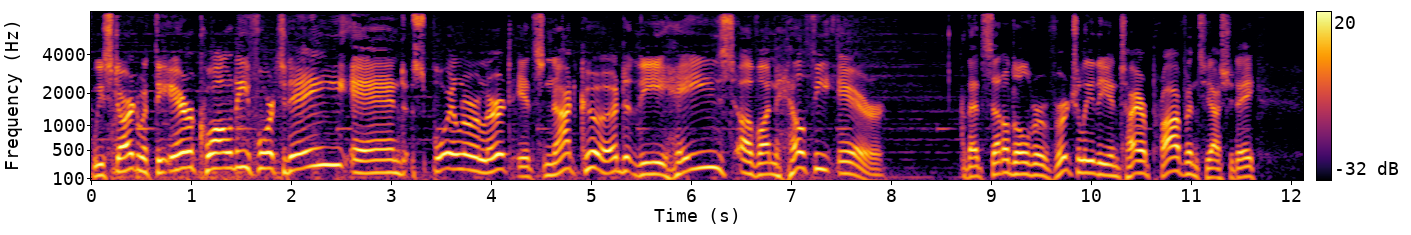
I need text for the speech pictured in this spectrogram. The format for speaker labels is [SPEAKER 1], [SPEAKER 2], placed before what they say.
[SPEAKER 1] We start with the air quality for today, and spoiler alert, it's not good. The haze of unhealthy air that settled over virtually the entire province yesterday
